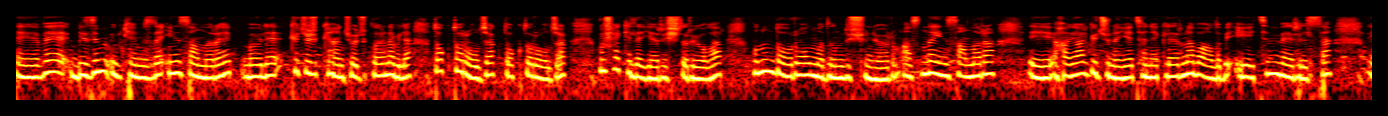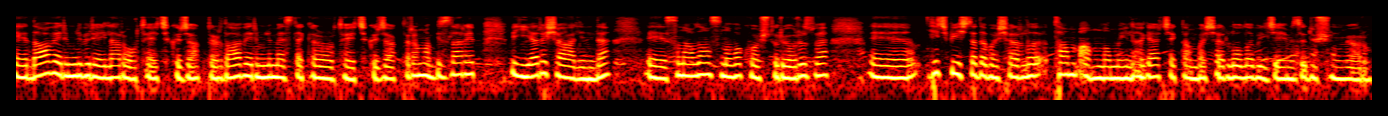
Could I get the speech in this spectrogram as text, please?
E, ve bizim ülkemizde insanlara hep böyle küçücükken çocuklarına bile doktor olacak, doktor olacak. Bu şekilde yarıştırıyorlar. Bunun doğru olmadığını düşünüyorum. Aslında insanlara e, hayal gücüne, yeteneklerine bağlı bir eğitim verilse e, daha verimli bireyler ortaya çıkacaktır. Daha verimli meslekler ortaya çıkacaktır. Ama bizler hep bir yarış halinde e, sınavdan sınava koşturuyoruz ve e, hiçbir işte de başarılı tam anlamıyla gerçekten başarılı olabileceğimizi düşünmüyorum.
